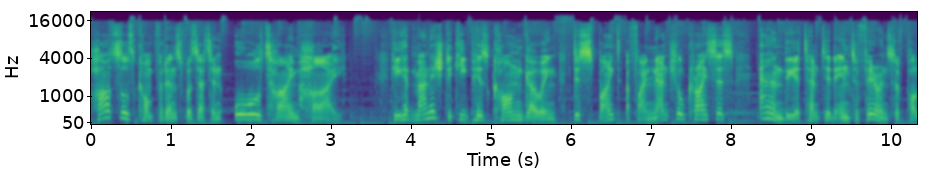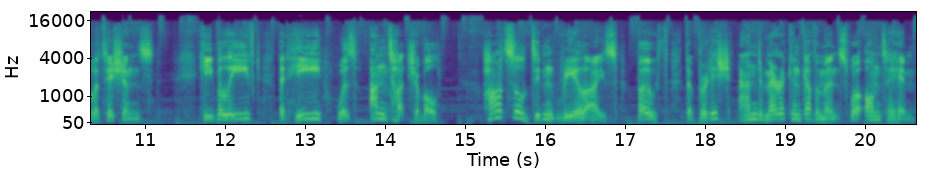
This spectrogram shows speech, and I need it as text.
Hartzell's confidence was at an all time high. He had managed to keep his con going despite a financial crisis and the attempted interference of politicians. He believed that he was untouchable. Hartzell didn't realize both the British and American governments were onto him.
